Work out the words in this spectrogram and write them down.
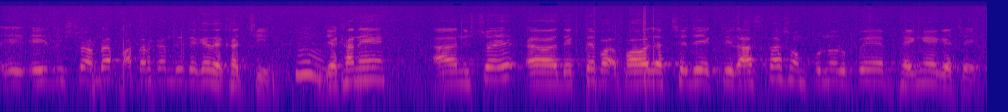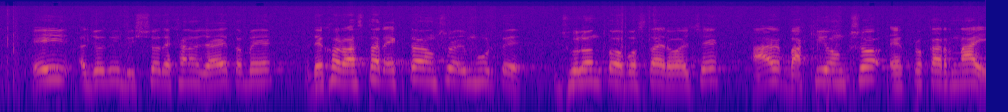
এই এই দৃশ্য আমরা পাতারকান্দি থেকে দেখাচ্ছি। যেখানে নিশ্চয়ই দেখতে পাওয়া যাচ্ছে যে একটি রাস্তা সম্পূর্ণরূপে ভেঙে গেছে। এই যদি দৃশ্য দেখানো যায়, তবে দেখো রাস্তার একটা অংশ এই মুহূর্তে ঝুলন্ত অবস্থায় রয়েছে, আর বাকি অংশ এক প্রকার নাই।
